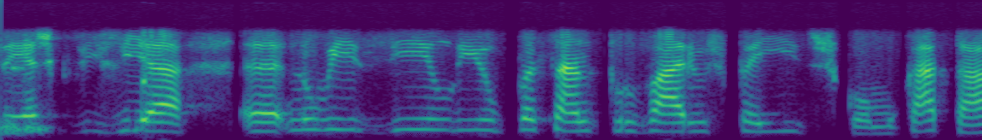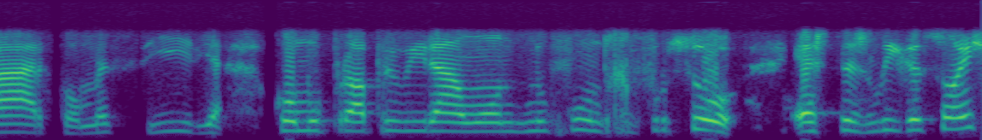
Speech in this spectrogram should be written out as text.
ideias que vivia uh, no exílio, passando por vários países, como o Catar, como a Síria, como o próprio Irão, onde no fundo reforçou estas ligações,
